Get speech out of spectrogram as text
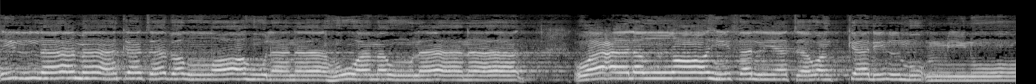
إلا ما كتب الله لنا هو مولانا وعلى الله فليتوكل المؤمنون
